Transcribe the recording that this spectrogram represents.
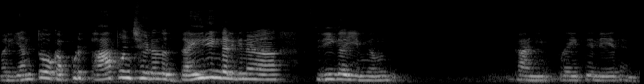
మరి ఎంతో ఒకప్పుడు పాపం చేయడంలో ధైర్యం కలిగిన స్త్రీగా ఈమె ఉంది. కానీ ఇప్పుడైతే లేదండి.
